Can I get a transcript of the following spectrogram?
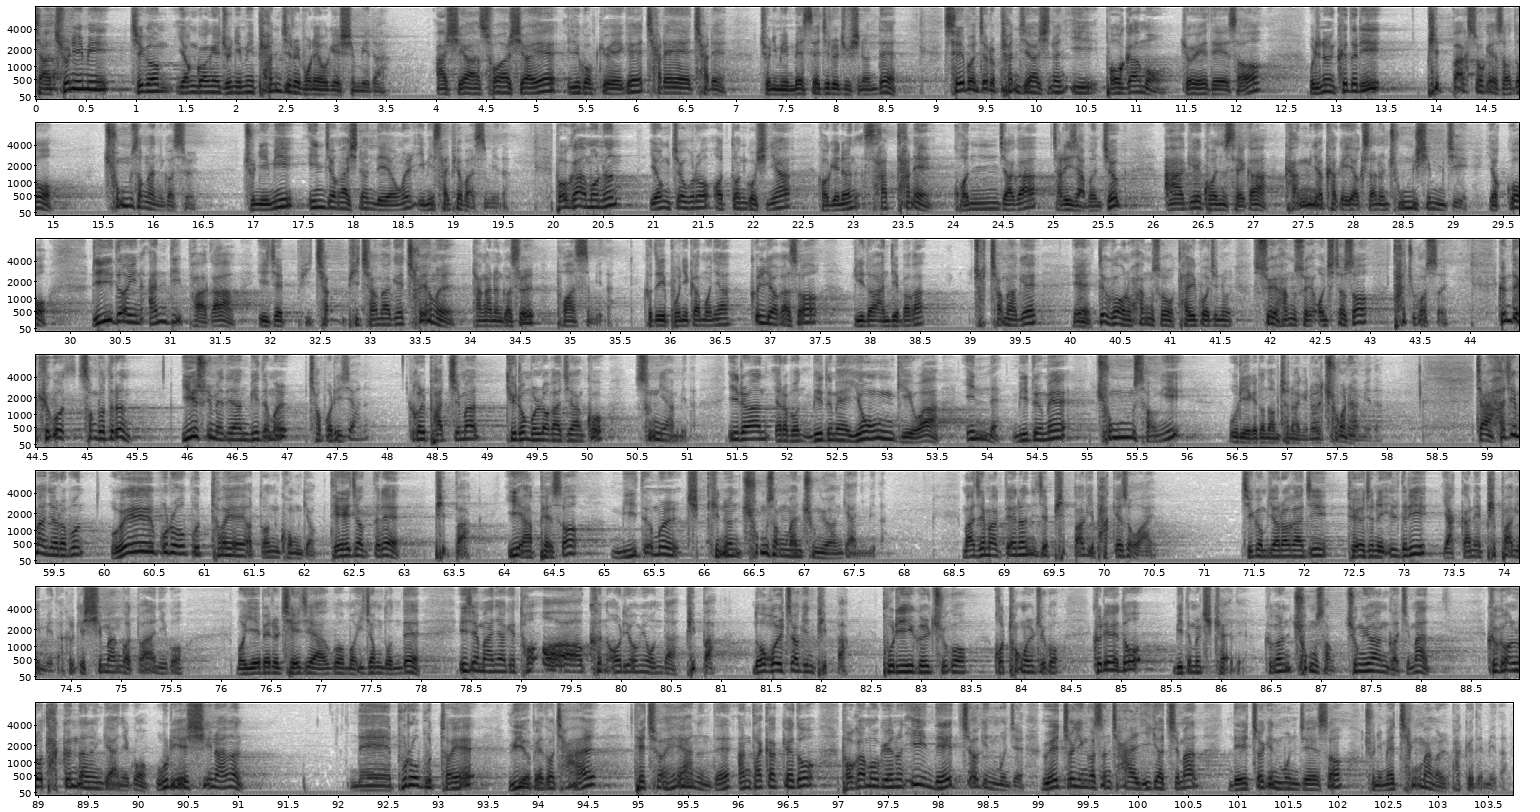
자, 주님이 지금 영광의 주님이 편지를 보내고 계십니다. 아시아, 소아시아의 일곱 교회에게 차례차례 주님이 메시지를 주시는데 세 번째로 편지하시는 이 버가모 교회에 대해서 우리는 그들이 핍박 속에서도 충성한 것을 주님이 인정하시는 내용을 이미 살펴봤습니다. 버가모는 영적으로 어떤 곳이냐? 거기는 사탄의 권자가 자리 잡은 즉 악의 권세가 강력하게 역사하는 중심지였고 리더인 안디파가 이제 비참, 비참 하게 처형을 당하는 것을 보았습니다. 그들이 보니까 뭐냐? 끌려가서 리더 안디파가 처참하게 예, 뜨거운 황소 달궈지는 쇠 황소에 얹혀져서 다 죽었어요. 근데 그곳 성도들은 예수님에 대한 믿음을 저버리지 않아요. 그걸 받지만 뒤로 물러가지 않고 승리합니다. 이러한 여러분 믿음의 용기와 인내, 믿음의 충성이 우리에게도 넘쳐나기를 축원합니다. 자, 하지만 여러분 외부로부터의 어떤 공격, 대적들의 핍박 이 앞에서 믿음을 지키는 충성만 중요한 게 아닙니다. 마지막 때는 이제 핍박이 밖에서 와요. 지금 여러 가지 되어지는 일들이 약간의 핍박입니다. 그렇게 심한 것도 아니고 뭐 예배를 제재하고 뭐 이 정도인데 이제 만약에 더 큰 어려움이 온다. 핍박, 노골적인 핍박, 불이익을 주고 고통을 주고 그래도 믿음을 지켜야 돼요. 그건 충성, 중요한 거지만 그걸로 다 끝나는 게 아니고 우리의 신앙은 내부로부터의 위협에도 잘 대처해야 하는데 안타깝게도 버가모 교회는 이 내적인 문제, 외적인 것은 잘 이겼지만 내적인 문제에서 주님의 책망을 받게 됩니다.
